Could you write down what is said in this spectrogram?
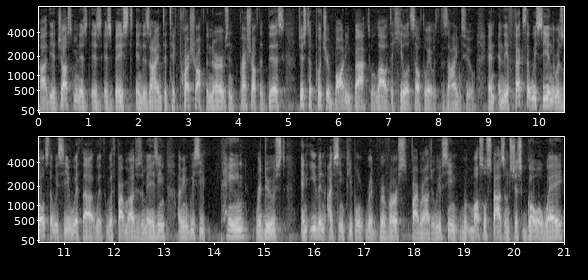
Uh, the adjustment is, is, is based and designed to take pressure off the nerves and pressure off the disc just to put your body back to allow it to heal itself the way it was designed to. And, and the effects that we see and the results that we see with, uh, with, with fibromyalgia is amazing. I mean, we see pain reduced, and even I've seen people re reverse fibromyalgia. We've seen muscle spasms just go away,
